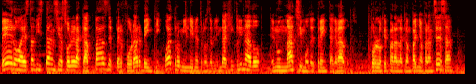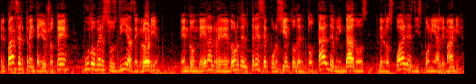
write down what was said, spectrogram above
Pero a esta distancia solo era capaz de perforar 24 milímetros de blindaje inclinado en un máximo de 30 grados, por lo que para la campaña francesa, el Panzer 38T pudo ver sus días de gloria, en donde era alrededor del 13% del total de blindados de los cuales disponía Alemania.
